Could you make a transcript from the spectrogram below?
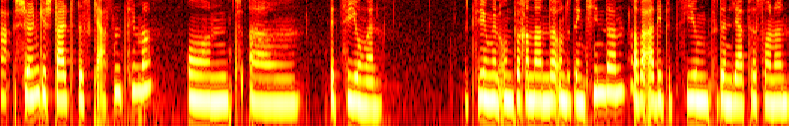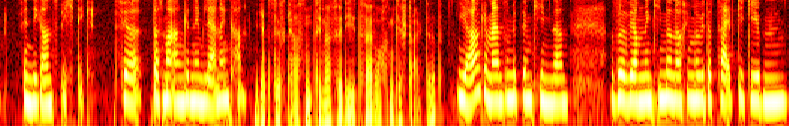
ein schön gestaltetes Klassenzimmer und ähm, Beziehungen. Beziehungen untereinander, unter den Kindern, aber auch die Beziehung zu den Lehrpersonen finde ich ganz wichtig für, dass man angenehm lernen kann. Ihr habt das Klassenzimmer für die zwei Wochen gestaltet? Ja, gemeinsam mit den Kindern. Also wir haben den Kindern auch immer wieder Zeit gegeben,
